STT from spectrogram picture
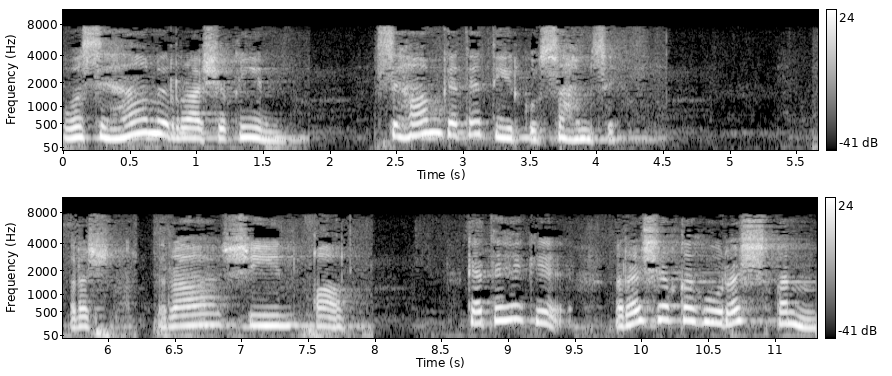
وہ سہام راشقین سہام کہتے ہیں تیر کو، سہم سے۔ رش راشین قاف کہتے ہیں کہ رشق رشقن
